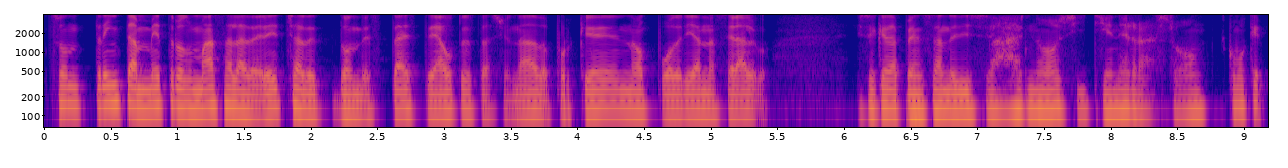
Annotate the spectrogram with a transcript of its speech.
son 30 metros más a la derecha de donde está este auto estacionado. ¿Por qué no podrían hacer algo? Y se queda pensando y dice, ay, no, sí tiene razón. Como que,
